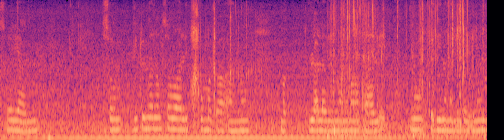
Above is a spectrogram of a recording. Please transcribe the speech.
So, yan. So, dito na lang sa wallet ko mag, ah, ano, maglalagay ng mga tali. No, pwede naman iba yun.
